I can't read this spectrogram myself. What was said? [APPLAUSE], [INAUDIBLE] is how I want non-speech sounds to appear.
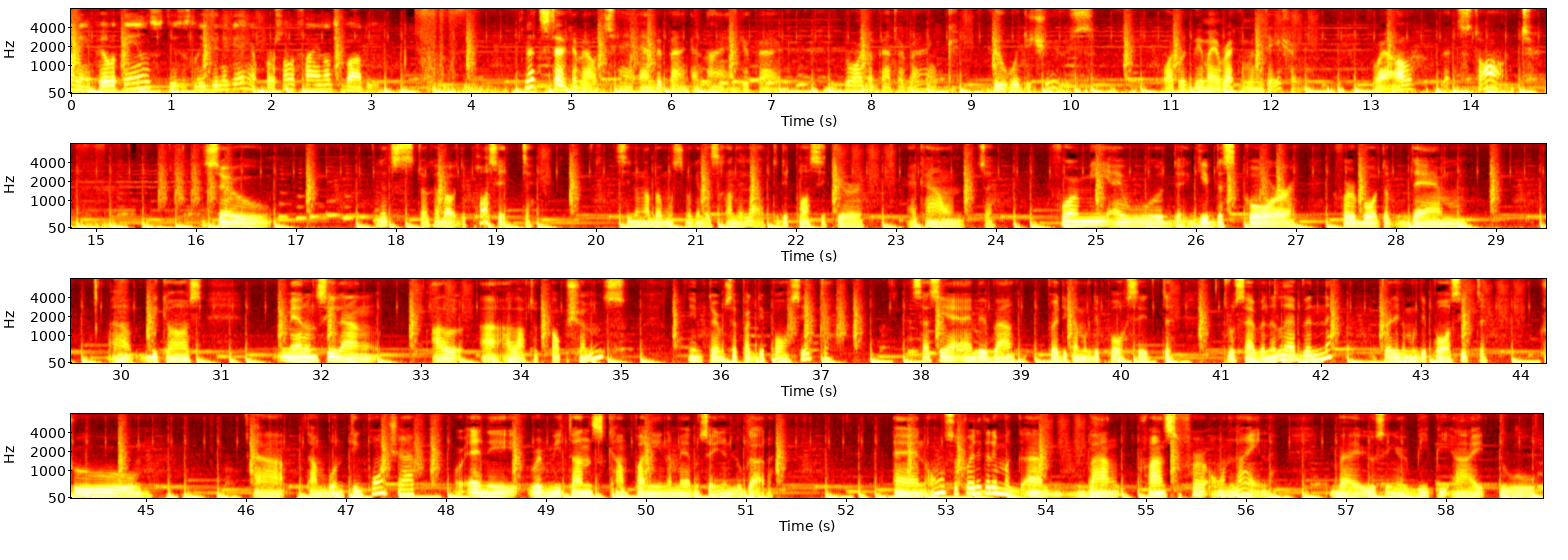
morning, Philippines. This is Legion again, your personal finance buddy. Let's talk about CIMB Bank and ING Bank. Who are the better bank? Who would you choose? What would be my recommendation? Well, let's start. So, let's talk about deposit. Sino nga ba mas maganda sa kanila to deposit your account? For me, I would give the score for both of them uh, because meron silang a, uh, a lot of options in terms of pag-deposit. Sa CIMB Bank, pwede ka mag-deposit through 7-Eleven, pwede ka mag-deposit through uh, Tambunting Pawn Shop or any remittance company na meron sa inyong lugar. And also, pwede ka rin mag-bank uh, transfer online by using your BPI to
